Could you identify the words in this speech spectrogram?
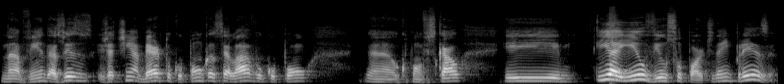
na venda. Às vezes já tinha aberto o cupom, cancelava o cupom, uh, o cupom fiscal. E, e aí eu vi o suporte da empresa.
